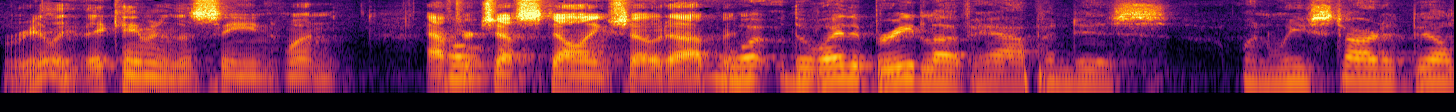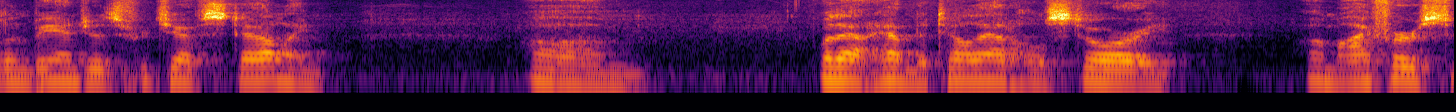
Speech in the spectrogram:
Really, they came into the scene when after Well, Geoff Stelling showed up. and- the way the Breedlove happened is when we started building banjos for Geoff Stelling, um, without having to tell that whole story, uh, my first,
